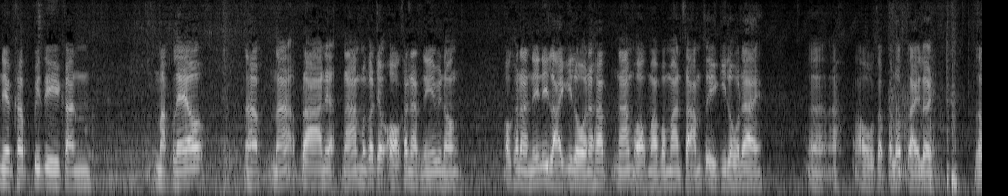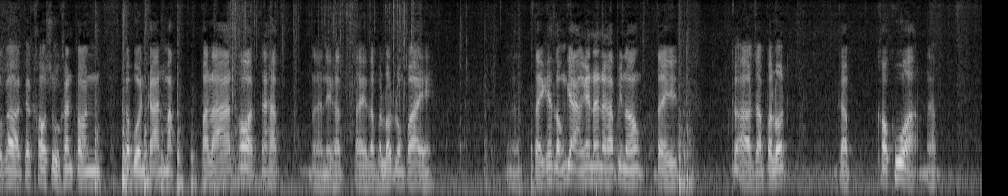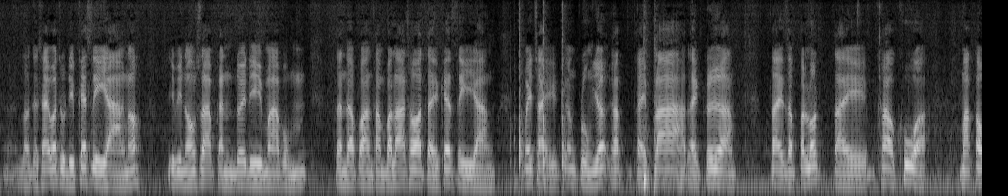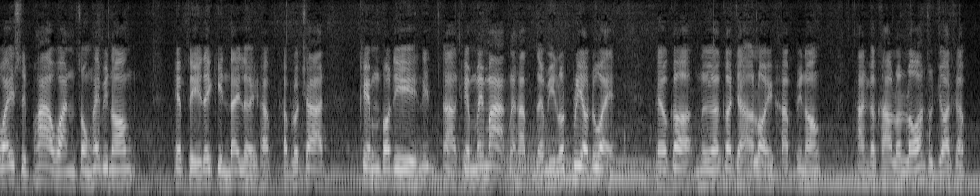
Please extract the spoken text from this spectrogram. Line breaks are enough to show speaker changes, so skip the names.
เนี่ยครับวิธีการหมักแล้วนะครับนะปลาเนี่ยน้ำมันก็จะออกขนาดนี้พี่น้อง ออกขนาดนี้นี่หลายกิโลนะครับ น้ำออกมาประมาณสามสี่กิโลได้เอ่ออะเอาสับปะรดใส่เลย เราก็จะเข้าสู่ขั้นตอนกระบวนการหมักปลาร้าทอดนะครับนี่ครับใส่สับปะรดลงไปใส่แค่สองอย่างแค่นั้นนะครับ พี่น้องใส่สับปะรดกับข้าวคั่วนะครับ เราจะใช้วัตถุดิบแค่สี่อย่างเนาะที่พี่น้องทราบกันด้วยดีมาผมสันดาปานทำปลาทอดใส่แค่สี่อย่าง ไม่ใส่เครื่องปรุงเยอะครับ ใส่ปลาใส่เกลือ ใส่สับปะรดใส่ข้าวคั่ว หมักเอาไว้ 15 วันส่งให้พี่น้อง FC ได้กินได้เลยครับกับรสชาติเค็มพอดีนิดอ่าเค็มไม่มากนะครับ แต่มีรสเปรี้ยวด้วย แล้วก็เนื้อก็จะอร่อยครับพี่น้องทานกับข้าวร้อนๆสุดยอดครับ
